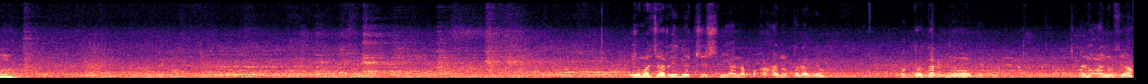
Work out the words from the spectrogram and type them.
Mm. Yung mozzarella cheese niya, napaka ano talaga. Pagkagat mo, ano-ano siya.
